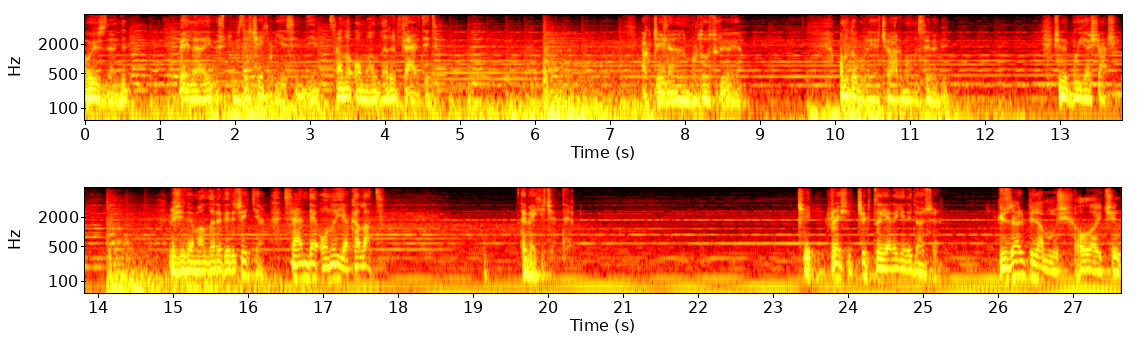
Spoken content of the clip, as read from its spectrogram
O yüzden de belayı üstümüze çekmeyesin diye sana o malları ver dedim. Ceylan Hanım burada oturuyor ya. Onu da buraya çağırmamın sebebi. Şimdi bu Yaşar. Reşit'e malları verecek ya. Sen de onu yakalat. Demek için de. Ki Reşit çıktığı yere geri dönsün. Güzel planmış Allah için.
